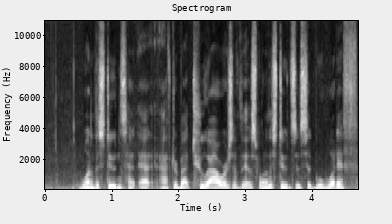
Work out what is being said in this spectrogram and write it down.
one of the students, had, after about two hours of this, one of the students had said, Well, what if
